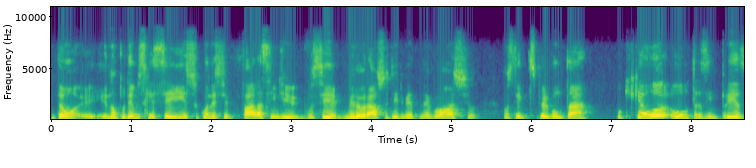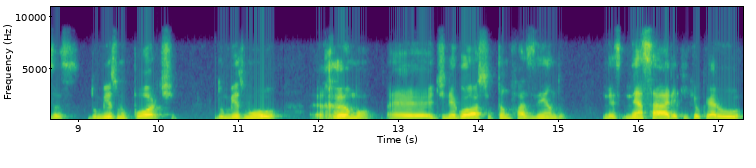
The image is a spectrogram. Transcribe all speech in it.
Então, eh, não podemos esquecer isso. Quando gente fala assim de você melhorar o seu entendimento do negócio, você tem que se perguntar o que, que outras empresas do mesmo porte, do mesmo eh, ramo é, de negócio estão fazendo nessa área aqui que eu quero,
